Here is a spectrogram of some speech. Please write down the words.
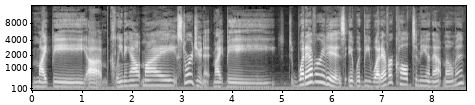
Might be um, cleaning out my storage unit. Might be whatever it is. It would be whatever called to me in that moment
